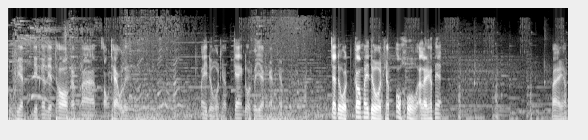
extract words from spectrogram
ถุงเหรียญ เหรียญเงินเหรียญทองครับ มาสองแถวเลย ไม่โดดครับ แกล้งโดดไปอย่างนั้นครับ จะโดดก็ไม่โดดครับ โอ้โห อะไรครับเนี่ย ไปครับ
